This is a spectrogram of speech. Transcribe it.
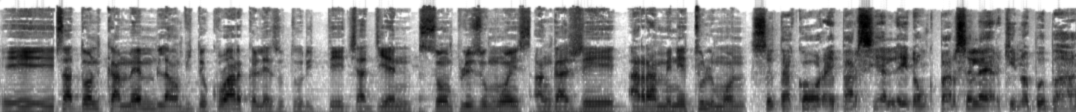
et ça donne quand même l'envie de croire que les autorités tchadiennes sont plus ou moins engagées à ramener tout le monde. Cet accord est partiel et donc parcellaire qui ne peut pas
